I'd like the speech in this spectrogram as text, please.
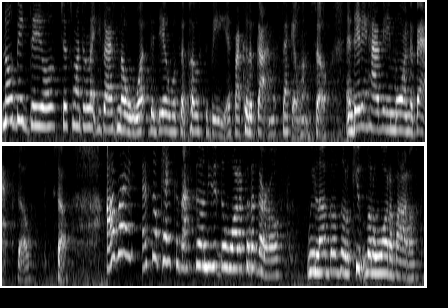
no big deal. Just wanted to let you guys know what the deal was supposed to be if I could have gotten the second one so. And they didn't have any more in the back so so. All right that's okay because I still needed the water for the girls. We love those little cute little water bottles.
